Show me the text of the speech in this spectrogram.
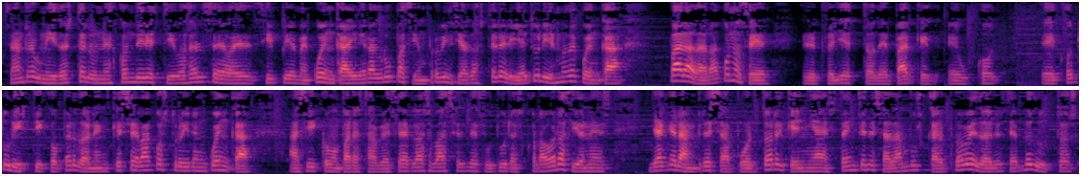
se han reunido este lunes con directivos del COE CIPM Cuenca y de la Agrupación Provincial de Hostelería y Turismo de Cuenca para dar a conocer el proyecto de parque ecoturístico perdonen, que se va a construir en Cuenca, así como para establecer las bases de futuras colaboraciones ya que la empresa puertorriqueña está interesada en buscar proveedores de productos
